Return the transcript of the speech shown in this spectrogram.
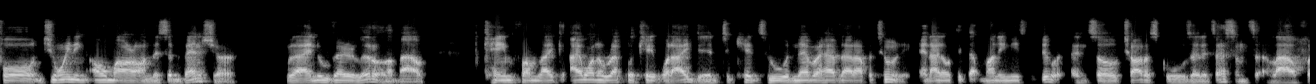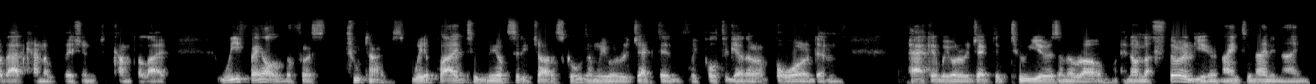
for joining Omar on this adventure that I knew very little about came from like, I want to replicate what I did to kids who would never have that opportunity. And I don't think that money needs to do it. And so charter schools at its essence allow for that kind of vision to come to life. We failed the first two times. We applied to New York City charter schools and we were rejected. We pulled together a board and packet. We were rejected two years in a row. And on the third year, 1999,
